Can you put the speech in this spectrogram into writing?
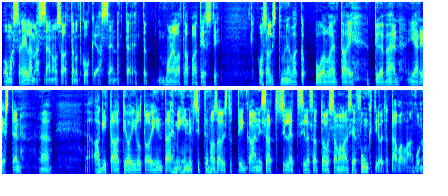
omassa elämässään on saattanut kokea sen, että, että monella tapaa tietysti osallistuminen vaikka puolueen tai työväen järjestön ää, agitaatioiltoihin tai mihin nyt sitten osallistuttiinkaan, niin saattoi sille, että sillä saattoi olla samanlaisia funktioita tavallaan kuin,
